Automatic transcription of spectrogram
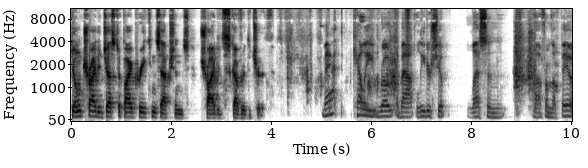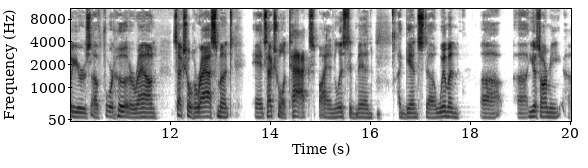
Don't try to justify preconceptions. Try to discover the truth. Matt Kelly wrote about leadership lesson uh, from the failures of Fort Hood around sexual harassment and sexual attacks by enlisted men against uh, women, uh, U.S. Uh, Army uh,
